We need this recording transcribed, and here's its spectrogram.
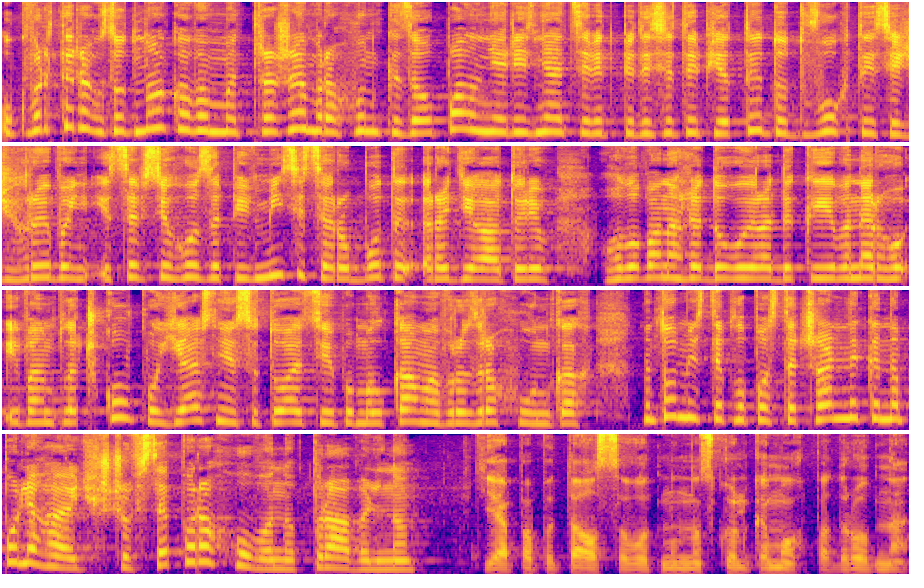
У квартирах з однаковим метражем рахунки за опалення різняться від 55 до 2 тисяч гривень. І це всього за півмісяця роботи радіаторів. Голова наглядової ради «Київенерго» Іван Плачков пояснює ситуацію помилками в розрахунках. Натомість теплопостачальники наполягають, що все пораховано правильно. Я попытался, вот, ну, насколько мог, подробно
